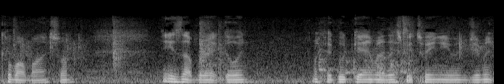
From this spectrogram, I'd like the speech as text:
Come on, my son. Here's that break going. Make a good game of this between you and Jimmy.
